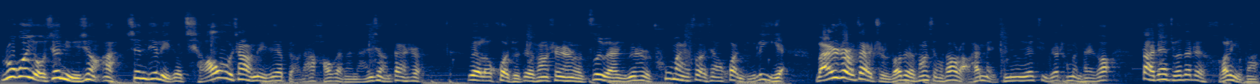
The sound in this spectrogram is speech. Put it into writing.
如果有些女性啊，心底里就瞧不上那些表达好感的男性，但是为了获取对方身上的资源，于是出卖色相换取利益，完事儿再指责对方性骚扰，还美其名曰拒绝成本太高，大家觉得这合理吗？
